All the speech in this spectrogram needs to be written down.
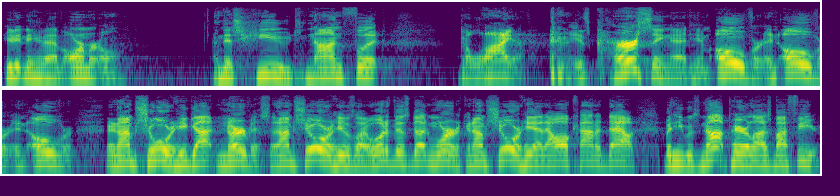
He didn't even have armor on. And this huge nine foot Goliath is cursing at him over and over and over. And I'm sure he got nervous. And I'm sure he was like, what if this doesn't work? And I'm sure he had all kind of doubt. But he was not paralyzed by fear.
